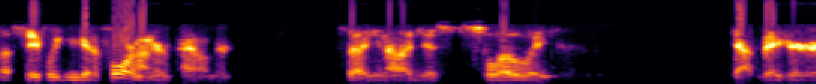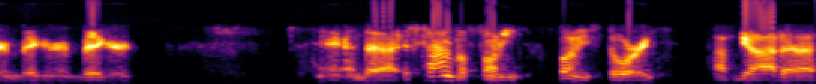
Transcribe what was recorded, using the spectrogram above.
let's see if we can get a 400 pounder. So, you know, it just slowly got bigger and bigger and bigger. And, uh, it's kind of a funny, funny story. I've got, uh,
